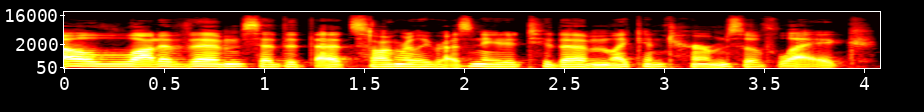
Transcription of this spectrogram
a lot of them said that that song really resonated to them like in terms of like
